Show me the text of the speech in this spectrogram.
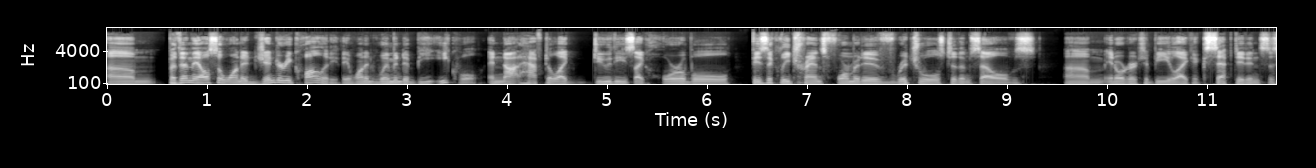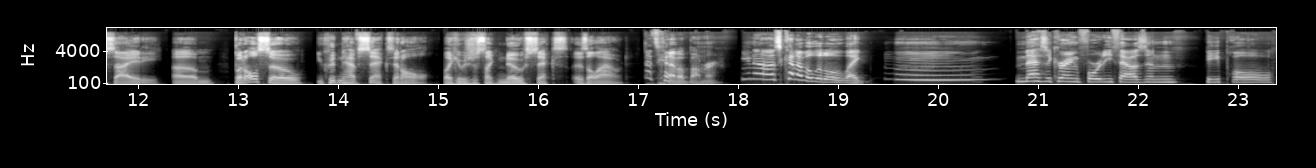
Um, but then they also wanted gender equality. They wanted women to be equal and not have to like do these like horrible physically transformative rituals to themselves um, in order to be like accepted in society. Um, but also, you couldn't have sex at all. Like it was just like no sex is allowed. That's kind of a bummer. You know, that's kind of a little like mm, massacring 40,000 people,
